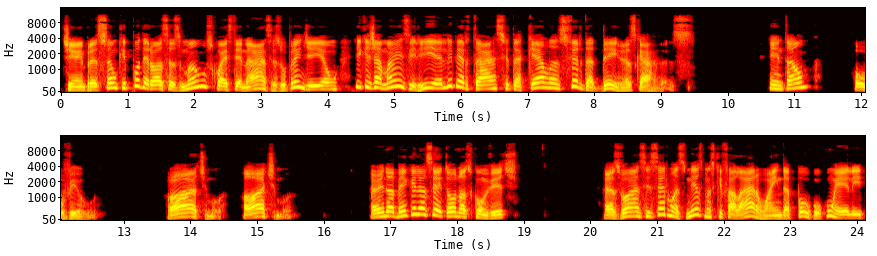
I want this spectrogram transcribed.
Tinha a impressão que poderosas mãos quais tenazes o prendiam e que jamais iria libertar-se daquelas verdadeiras garras. Então, ouviu. Ótimo, ótimo. Ainda bem que ele aceitou o nosso convite. As vozes eram as mesmas que falaram ainda há pouco com ele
